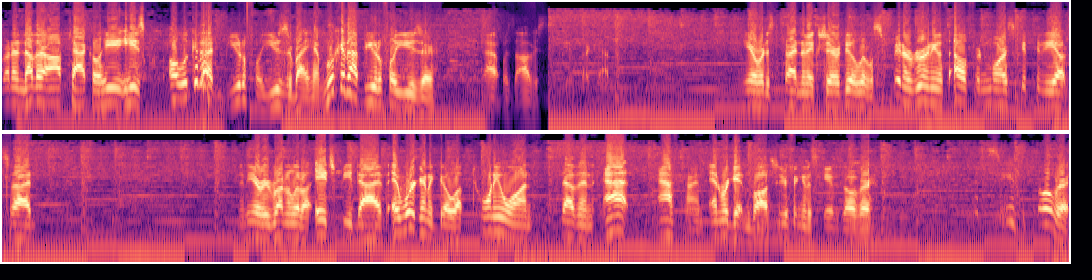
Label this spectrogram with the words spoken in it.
Run another off tackle. He, he's oh look at that beautiful user by him. Look at that beautiful user. That was obviously being sarcastic. Here we're just trying to make sure do a little spinner Rooney with Alfred Morris. Get to the outside. And here we run a little HB dive, and we're gonna go up 21-7 at halftime, and we're getting balls. So you're thinking this game's over it's over.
